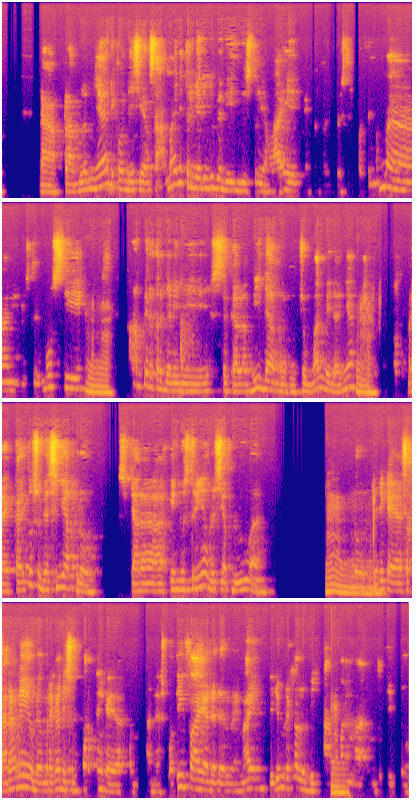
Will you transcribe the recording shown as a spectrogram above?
nah problemnya di kondisi yang sama ini terjadi juga di industri yang lain kayak industri perfilman industri musik Hmm, hampir terjadi di segala bidang gitu cuman bedanya hmm. mereka itu sudah siap bro secara industrinya udah siap duluan Hmm. Tuh, Jadi kayak sekarang nih udah mereka disupport nih kayak ada Spotify, ada dan lain-lain. Jadi mereka lebih aman lah untuk itu.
